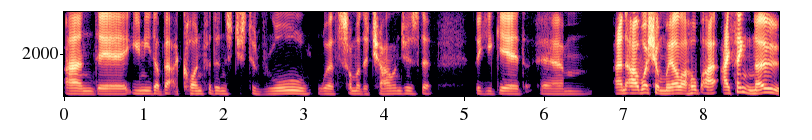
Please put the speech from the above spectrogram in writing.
and uh, you need a bit of confidence just to roll with some of the challenges that that you get. Um, and I wish him well. I hope. I, I think now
